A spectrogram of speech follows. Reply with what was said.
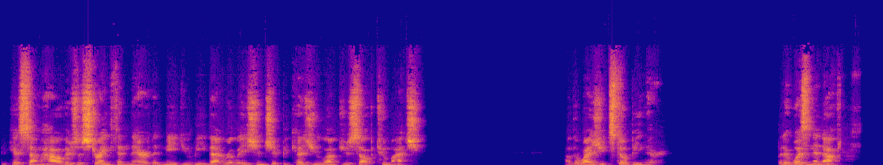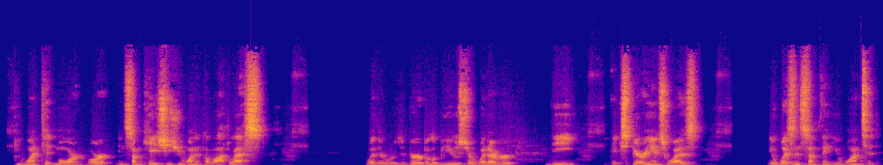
Because somehow there's a strength in there that made you leave that relationship because you loved yourself too much. Otherwise, you'd still be there. But it wasn't enough. You wanted more, or in some cases, you wanted a lot less. Whether it was verbal abuse or whatever the experience was, it wasn't something you wanted.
